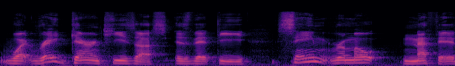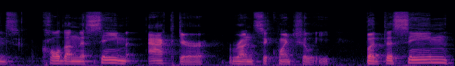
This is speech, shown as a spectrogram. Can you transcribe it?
what Ray guarantees us is that the same remote methods called on the same actor run sequentially, but the same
